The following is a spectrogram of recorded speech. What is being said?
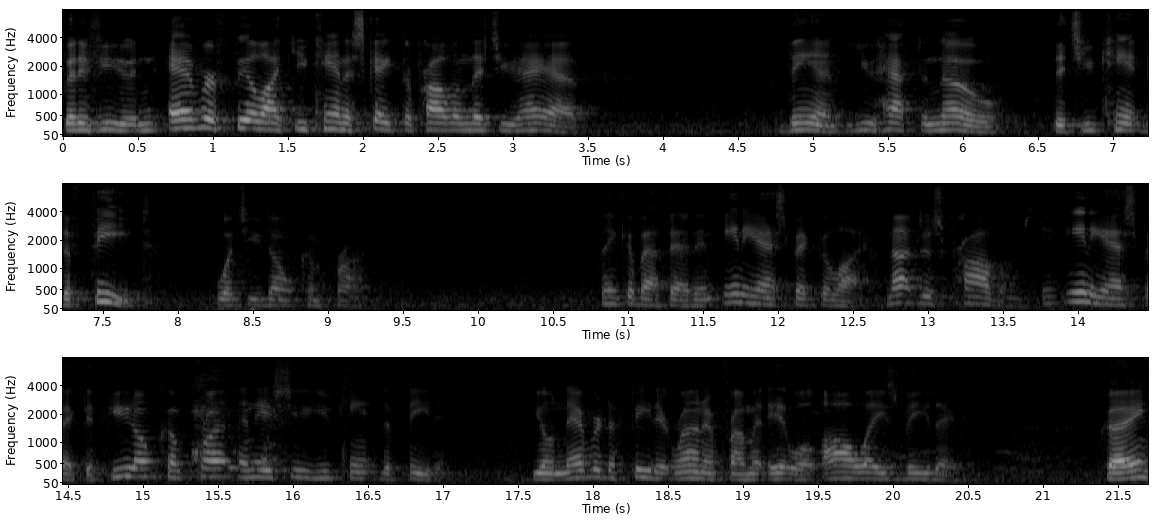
But if you ever feel like you can't escape the problem that you have, then you have to know that you can't defeat what you don't confront. Think about that in any aspect of life, not just problems, in any aspect. If you don't confront an issue, you can't defeat it. You'll never defeat it running from it, it will always be there. Okay?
